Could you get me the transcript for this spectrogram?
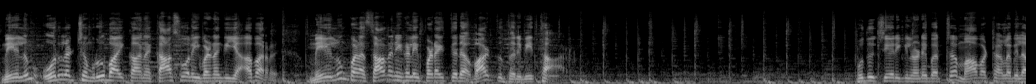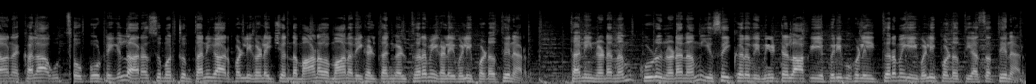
மேலும் ஒரு லட்சம் ரூபாய்க்கான காசோலை வழங்கிய அவர் மேலும் பல சாதனைகளை படைத்திட வாழ்த்து தெரிவித்தார். புதுச்சேரியில் நடைபெற்ற மாவட்ட அளவிலான கலா உற்சவ் போட்டியில் அரசு மற்றும் தனியார் பள்ளிகளைச் சேர்ந்த மாணவ மாணவிகள் தங்கள் திறமைகளை வெளிப்படுத்தினர். தனி நடனம் குழு நடனம் இசைக்கருவி மீட்டல் ஆகிய பிரிவுகளில் திறமையை வெளிப்படுத்தி அசத்தினர்.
